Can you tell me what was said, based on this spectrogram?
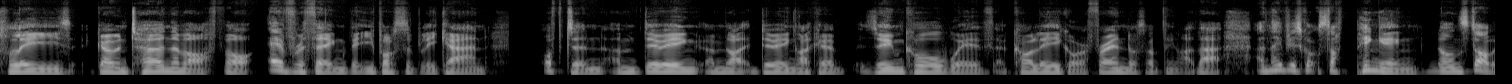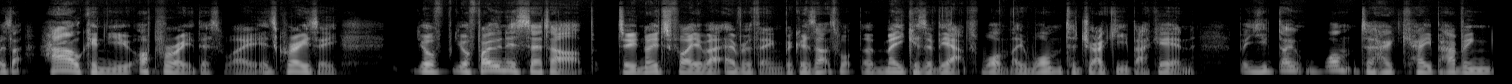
please go and turn them off for everything that you possibly can. Often I'm doing I'm like doing like a Zoom call with a colleague or a friend or something like that, and they've just got stuff pinging nonstop. It's like, how can you operate this way? It's crazy. Your your phone is set up to notify you about everything because that's what the makers of the apps want. They want to drag you back in, but you don't want to keep having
